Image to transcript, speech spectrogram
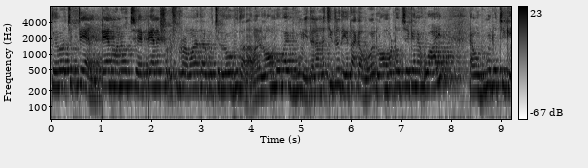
তো এবার হচ্ছে টেন টেন মানে হচ্ছে টেনের সূত্রটা মনে থাকবে হচ্ছে লঘু ধারা মানে লম্ব বাই ভূমি। তাহলে আমরা চিত্রের দিকে তাকাবো লম্বটা হচ্ছে এখানে ওয়াই এবং ভূমিটা হচ্ছে কি?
